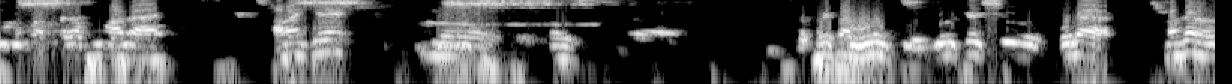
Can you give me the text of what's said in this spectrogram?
उनको अपना का माना है हालांकि बेटा लोग लोकेश बोला मगर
